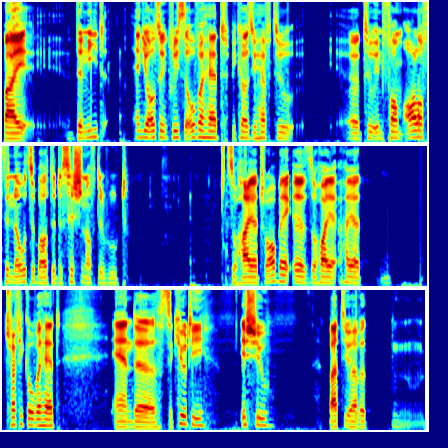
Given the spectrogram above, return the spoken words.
by the need, and you also increase the overhead because you have to uh, to inform all of the nodes about the decision of the root. So higher drawback, uh, so higher higher traffic overhead and uh, security issue, but you have a mm,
